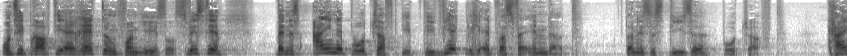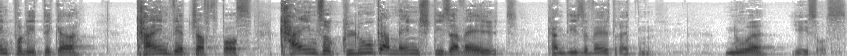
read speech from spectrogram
Und sie braucht die Errettung von Jesus. Wisst ihr, wenn es eine Botschaft gibt, die wirklich etwas verändert, dann ist es diese Botschaft. Kein Politiker, kein Wirtschaftsboss, kein so kluger Mensch dieser Welt kann diese Welt retten. Nur Jesus.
